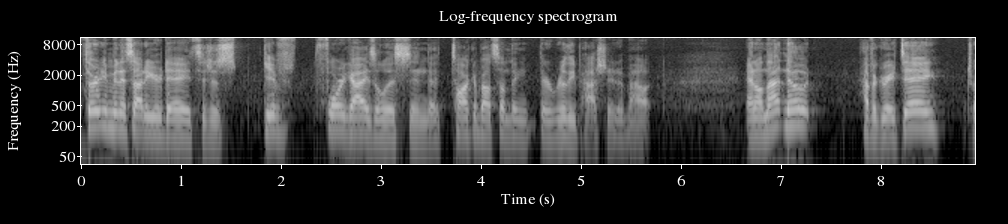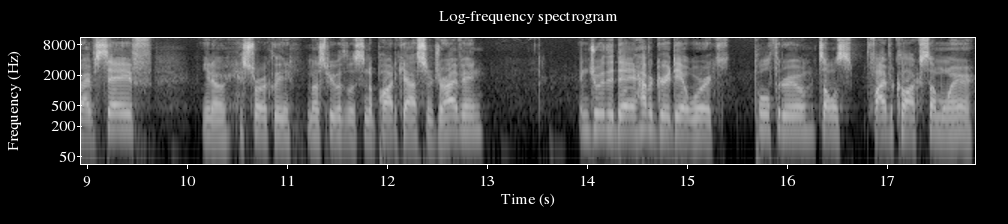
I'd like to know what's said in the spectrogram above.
30 minutes out of your day to just give four guys a listen to talk about something they're really passionate about. And on that note, have a great day. Drive safe. You know, historically, most people that listen to podcasts are driving. Enjoy the day. Have a great day at work. Pull through. It's almost five o'clock somewhere.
